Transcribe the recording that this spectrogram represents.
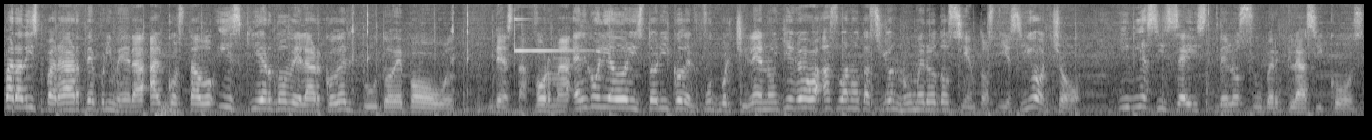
para disparar de primera al costado izquierdo del arco del tuto de Paul. De esta forma, el goleador histórico del fútbol chileno llegaba a su anotación número 218 y 16 de los superclásicos,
